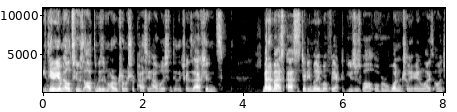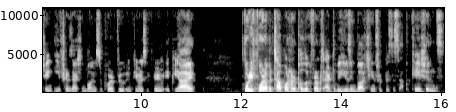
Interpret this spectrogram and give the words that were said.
Ethereum L2's optimism and Arbitrum are surpassing Avalanche in daily transactions. MetaMask passes 30 million monthly active users, while over 1 trillion annualized on-chain ETH transaction volume supported through Infura's Ethereum API. 44 of the top 100 public firms actively using blockchains for business applications.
